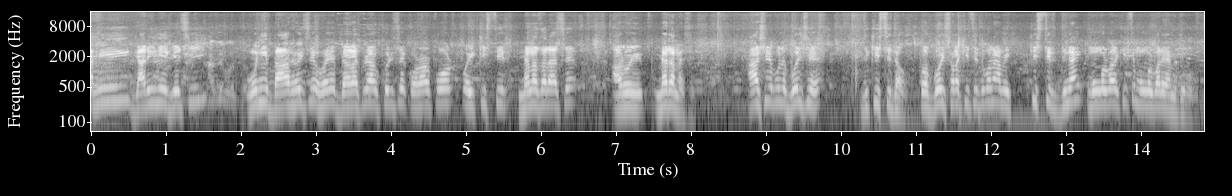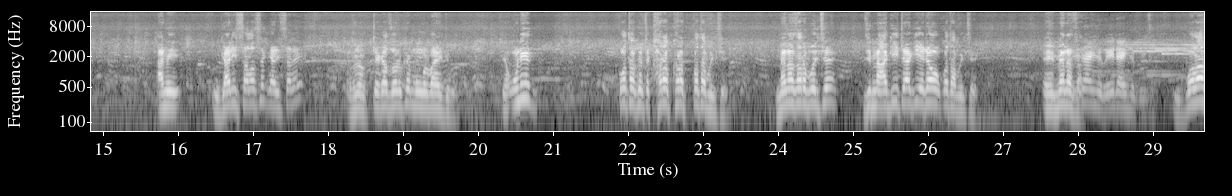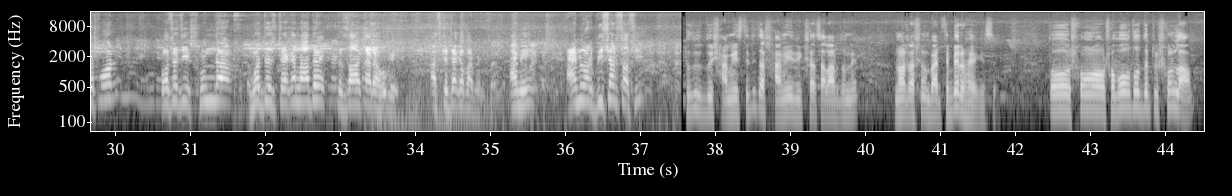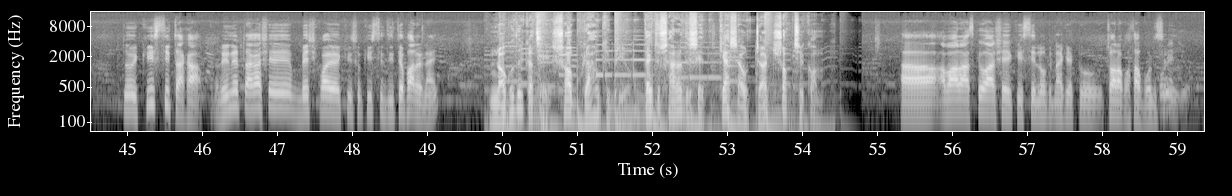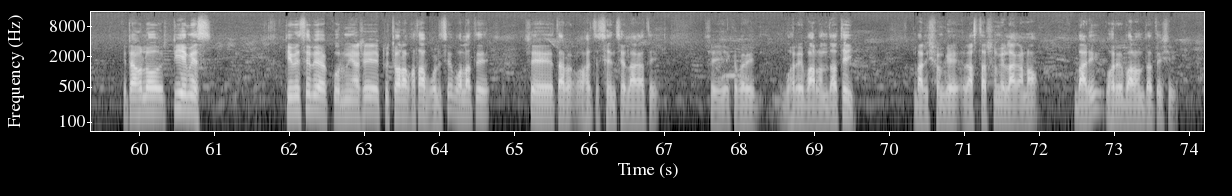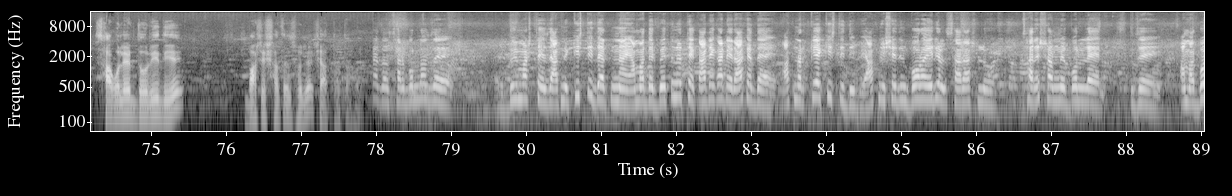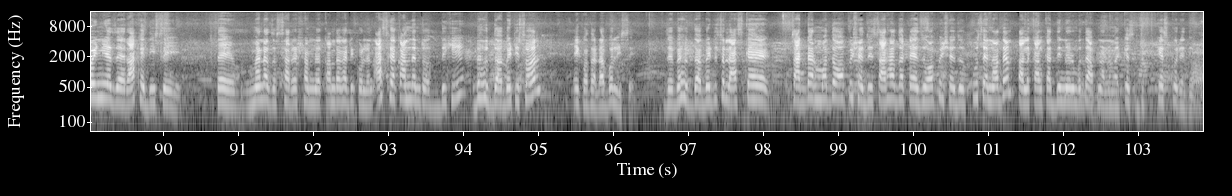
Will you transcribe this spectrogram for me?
আমি গাড়ি নিয়ে গেছি। উনি বার হয়েছে হয়ে বেড়াকুড়া করেছে, করার পর ওই কিস্তির ম্যানেজার আছে আর ওই ম্যাডাম আছে। আসে বলে বলছে যে কিস্তি দাও। তো বই ছাড়া কিস্তি দেবো না, আমি কিস্তির দিনাই, মঙ্গলবার কিস্তি, মঙ্গলবারে আমি দেবো। আমি গাড়ি চালাচ্ছে গাড়ি চালে হলো টাকা দরকার মঙ্গলবারে দেবো। তো অনেক কথা বলছে খারাপ খারাপ কথা বলছে। ম্যানেজার বলছে যে মাগি টাগি এটাও কথা বলছে। এই ম্যানেজার বলার পর কথা যে সন্ধ্যার মধ্যে টাকা না দেয় তো যা তারা হবে। আজকে টাকা পাবেন। আমি আমি ওর বিচার চাচ্ছি। শুধু দুই স্বামী স্ত্রী তার স্বামী রিক্সা চালার জন্য নটার সময় বাড়িতে বের হয়ে গেছে। তো সম্ভবত যেটু শুনলাম যে ওই কিস্তির টাকা ঋণের টাকা সে বেশ কয়েক কিছু কিস্তি দিতে পারে নাই। নগদের কাছে সব গ্রাহকই প্রিয় তাই তো সারা দেশে ক্যাশ আউট চার্জ সবচেয়ে কম। আবার আজকেও আসে কিস্তি লোক নাকি একটু চড়া কথা বলছে। এটা হলো টিএমএস। টিএমএসের কর্মী আসে একটু চড়া কথা বলছে বলাতে সে তার হয়তো সেন্সে লাগাতে সে একেবারে ঘরের বারান্দাতেই বাড়ির সঙ্গে রাস্তার সঙ্গে লাগানো বাড়ি ঘরের বারান্দাতে সেই ছাগলের দড়ি দিয়ে বাঁশের সাথে ঝুলে সে আত্মহত্যা করে। স্যার বলল যে দুই মাস থেকে যে আপনি কিস্তি দেন নাই, আমাদের বেতনের থেকে কাটে কাটে রাখে দেয়। আপনার কে কিস্তি দিবে? আপনি সেদিন বড় এরিয়াল স্যার আসলো, স্যারের সামনে বললেন যে, আমার বই নিয়ে যে রাখে দিছে। তে ম্যানেজার স্যারের সামনে কান্দাকাটি করলেন, আজকে কান্দেন তো দেখি বেহুদ্দা বেটি চল। এই কথাটা বলিছে। যে বেহুদ্দা বেটি চল, আজকে চারটার মধ্যে অফিসে যদি চার হাজার টাকা যদি অফিসে যদি পুষে না দেন, তাহলে কালকার দিনের মধ্যে আপনার নামে কেস কেস করে দিন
